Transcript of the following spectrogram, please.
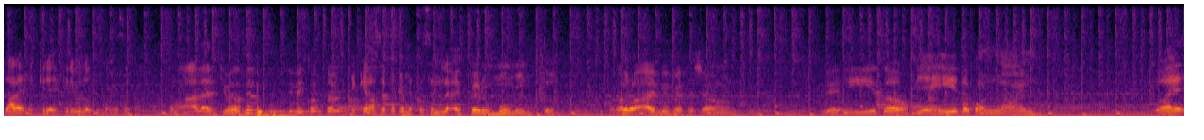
Dale, escribe, escríbelo tú para que sepa. Vale, ¿qué vas a hacer? ¿Tú tienes control? Es que no sé por qué me está haciendo. Espera un momento. Bueno, Pero- ay, mi PlayStation viejito. Viejito con LAN. What?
